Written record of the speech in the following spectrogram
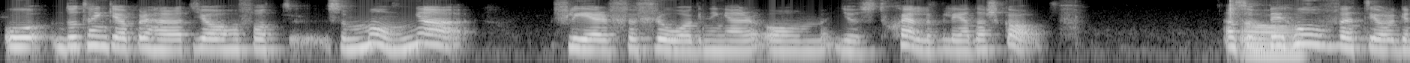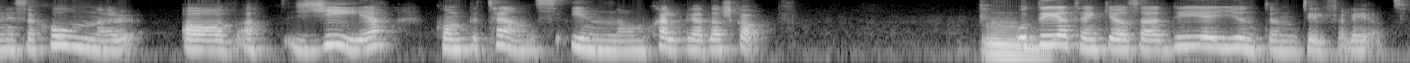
Och då tänker jag på det här att jag har fått så många fler förfrågningar om just självledarskap. Alltså ja. behovet i organisationer av att ge kompetens inom självledarskap. Mm. Och det tänker jag så här, det är ju inte en tillfällighet.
